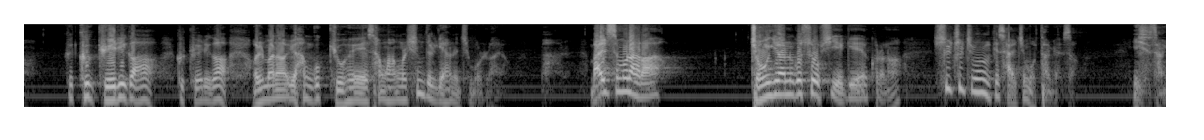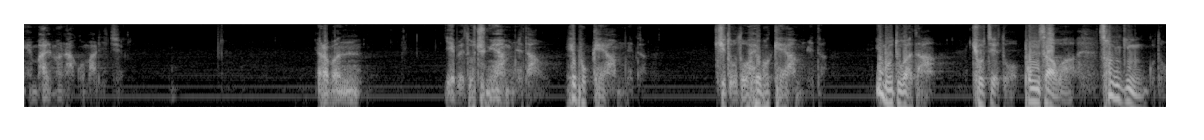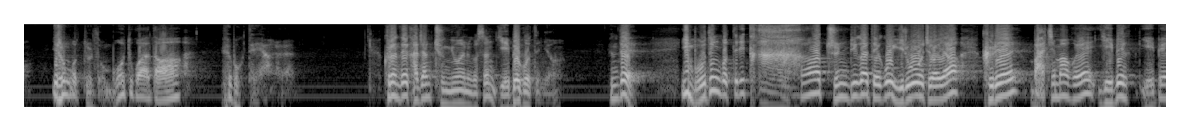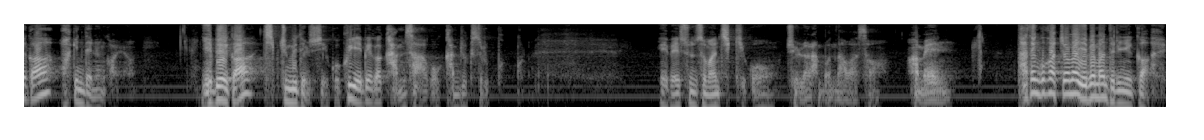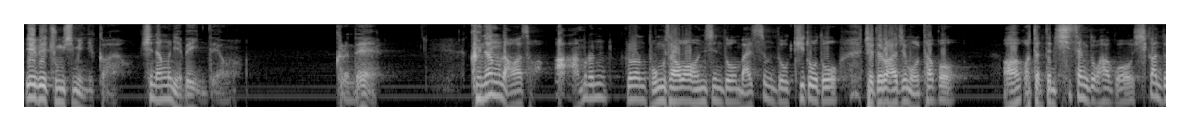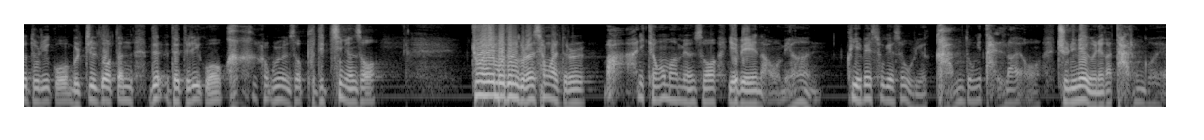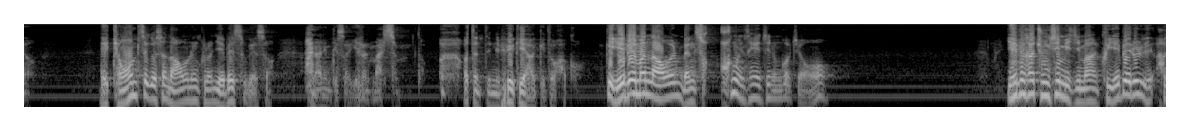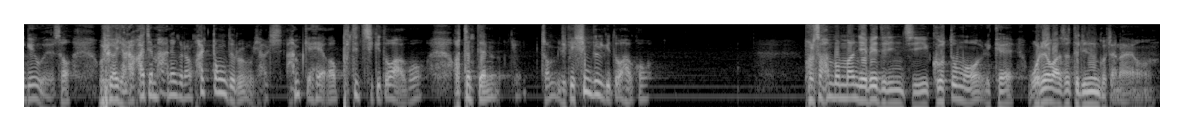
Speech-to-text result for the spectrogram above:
그, 그 괴리가 그 괴리가 얼마나 이 한국 교회의 상황을 힘들게 하는지 몰라요. 말씀을 알아. 정의라는 것 수없이 얘기해. 그러나 실질적으로 그렇게 살지 못하면서 이 세상에 말만 하고 말이죠. 여러분, 예배도 중요합니다. 회복해야 합니다. 기도도 회복해야 합니다. 이 모두가 다 교제도, 봉사와 섬김도 이런 것들도 모두가 다 회복돼야 해요. 그런데 가장 중요한 것은 예배거든요. 근데 이 모든 것들이 다 준비가 되고 이루어져야 그래 마지막에 예배 예배가 확인되는 거예요. 예배가 집중이 될 수 있고 그 예배가 감사하고 감격스럽고 예배 순서만 지키고 주일날 한번 나와서 아멘. 다 된 것 같잖아 예배만 드리니까 예배 중심이니까요. 신앙은 예배인데요. 그런데 그냥 나와서 아무런 그런 봉사와 헌신도 말씀도 기도도 제대로 하지 못하고 어, 어떤 때는 희생도 하고 시간도 드리고 물질도 어떤 데 드리고 그러면서 부딪히면서 교회의 모든 그런 생활들을 많이 경험하면서 예배에 나오면 그 예배 속에서 우리가 감동이 달라요. 주님의 은혜가 다른 거예요. 내 경험 속에서 나오는 그런 예배 속에서 하나님께서 이런 말씀도 어떤 때는 회개하기도 하고 그 예배만 나오면 맹성맹성해지는 거죠. 예배가 중심이지만 그 예배를 하기 위해서 우리가 여러 가지 많은 그런 활동들을 함께 해가 부딪히기도 하고 어떤 때는 좀 이렇게 힘들기도 하고 벌써 한 번만 예배 드린지 그것도 뭐 이렇게 오래 와서 드리는 거잖아요.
